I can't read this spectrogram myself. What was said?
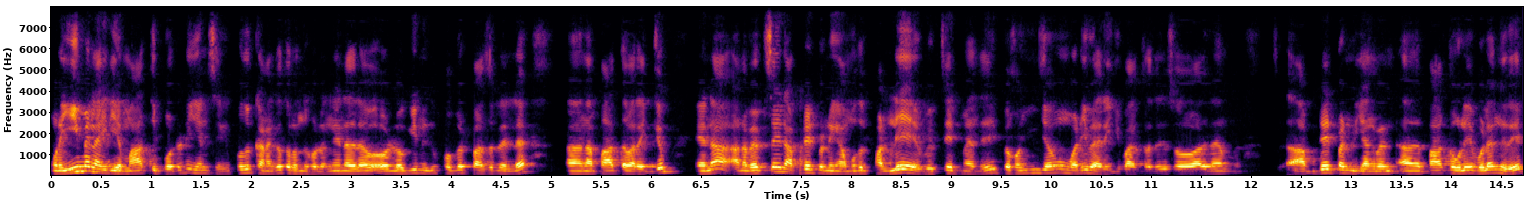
உங்களோட இமெயில் ஐடியை மாத்தி போட்டு நீங்க என்ன செய்யுங்க? புது கணக்கு திறந்து கொள்ளுங்க. ஏன்னா அதுல லொகினுக்கு ஃபொகட் பாஸ்வேர்டு இல்ல. நான் பார்த்த வரைக்கும். ஏன்னா அந்த வெப்சைட் அப்டேட் பண்ணீங்க. முதல் பல்லே வெப்சைட் மாதிரி இப்ப கொஞ்சம் வடிவா இருக்கு பாக்குறது ஸோ அதுல அப்டேட் பண்ணிருக்காங்க. ரெண்டு- அது பார்க்கவுலே விளங்குது.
